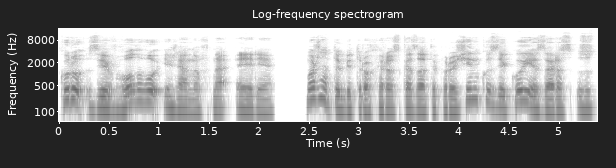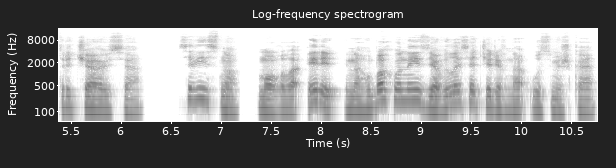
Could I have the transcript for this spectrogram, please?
Скуру звів голову і глянув на Ері. Можна тобі трохи розказати про жінку, з якою я зараз зустрічаюся? Звісно, мовила Ері, і на губах у неї з'явилася чарівна усмішка.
